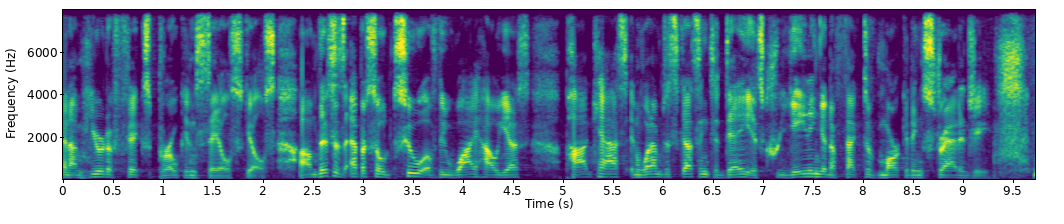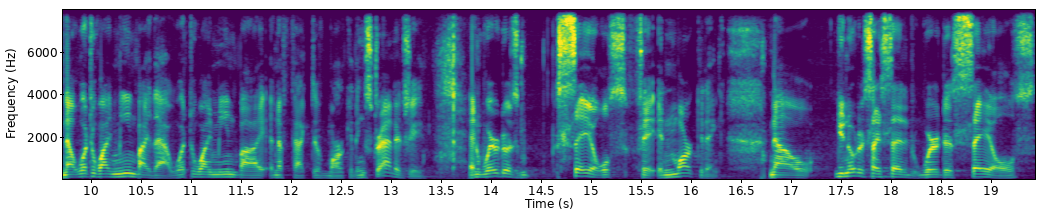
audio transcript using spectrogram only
and I'm here to fix broken sales skills. Um, this is episode two of the Why, How, Yes podcast, and what I'm discussing today is creating an effective marketing strategy. Now, what do I mean by that? What do I mean by an effective marketing strategy? And where does sales fit in marketing? Now, you notice I said, where does sales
